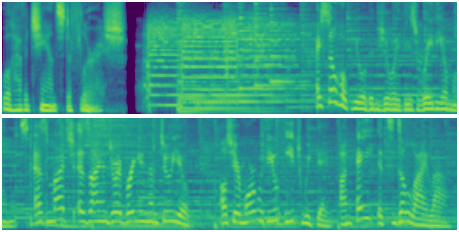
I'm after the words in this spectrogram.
will have a chance to flourish. I so hope you have enjoyed these radio moments as much as I enjoy bringing them to you. I'll share more with you each weekday on Hey, It's Delilah.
